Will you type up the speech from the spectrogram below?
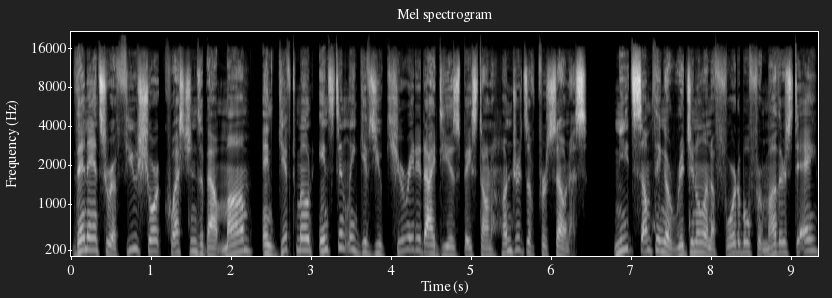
Then answer a few short questions about mom, and gift mode instantly gives you curated ideas based on hundreds of personas. Need something original and affordable for Mother's Day?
